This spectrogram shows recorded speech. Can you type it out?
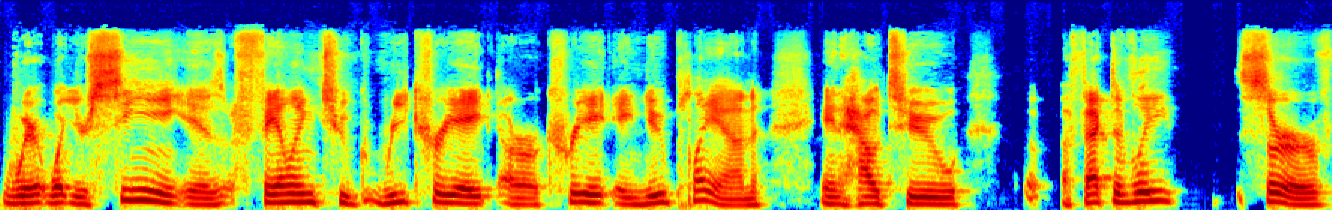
Where what you're seeing is failing to recreate or create a new plan in how to effectively serve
